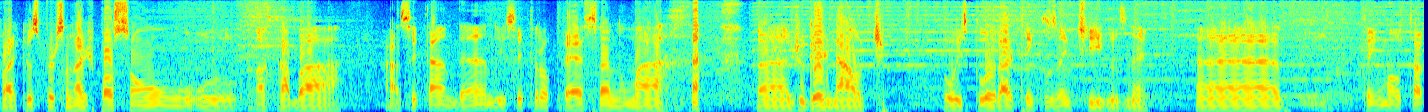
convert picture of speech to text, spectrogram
Para que os personagens possam o, acabar. Ah, você tá andando e você tropeça numa Juggernaut ou explorar tempos antigos, né? Ah, tem uma outra.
